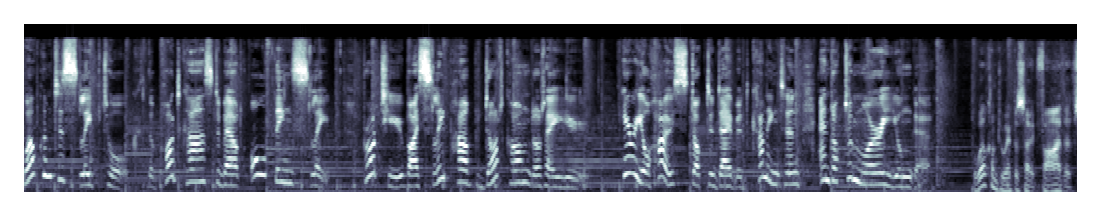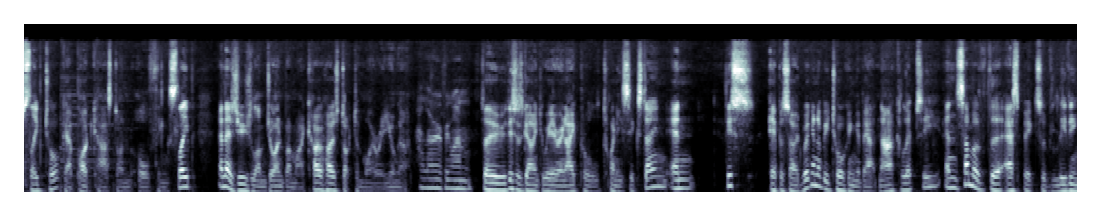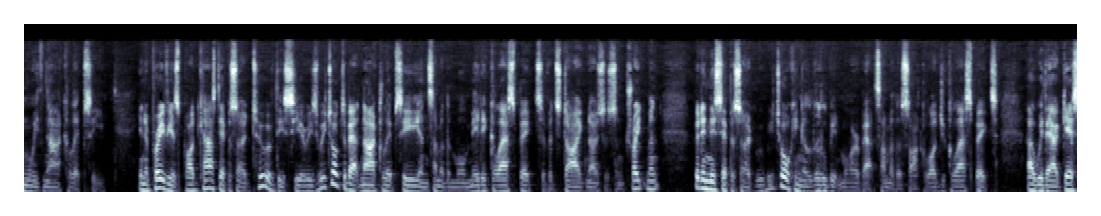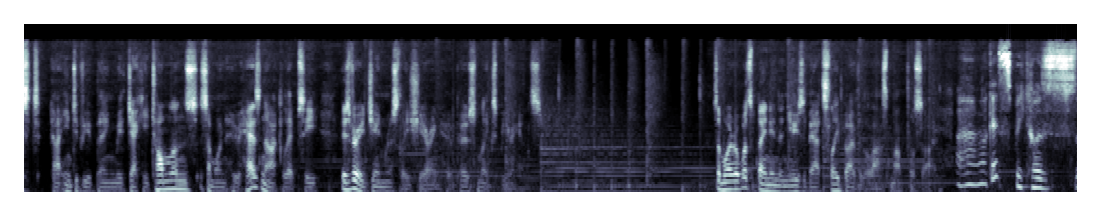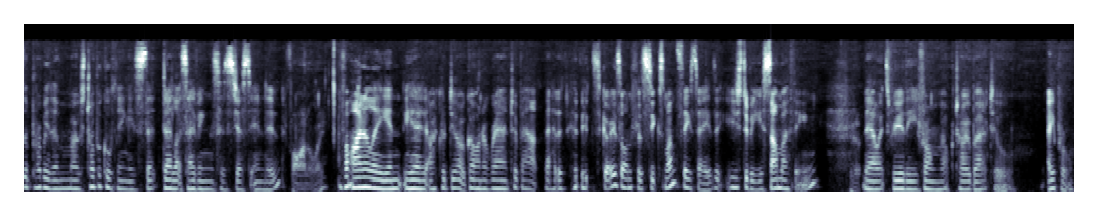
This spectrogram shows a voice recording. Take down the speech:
Welcome to Sleep Talk, the podcast about all things sleep, brought to you by sleephub.com.au. Here are your hosts, Dr. David Cunnington and Dr. Moira Junge. Welcome to episode five of Sleep Talk, our podcast on all things sleep. And as usual, I'm joined by my co host, Dr. Moira Junge. Hello, everyone. So, this is going to air in April 2016. And this episode, we're going to be talking about narcolepsy and some of the aspects of living with narcolepsy. In a previous podcast, episode two of this series, we talked about narcolepsy and some of the more medical aspects of its diagnosis and treatment. But in this episode, we'll be talking a little bit more about some of the psychological aspects, uh, with our guest uh, interview being with Jackie Tomlins, someone who has narcolepsy, who's very generously sharing her personal experience. So, Moira, what's been in the news about sleep over the last month or so? Um, I guess because the, probably the most topical thing is that daylight savings has just ended. Finally. Finally, and yeah, I could do, go on a rant about that. It, it goes on for six months these days. It used to be a summer thing. Yep. Now it's really from October till April.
